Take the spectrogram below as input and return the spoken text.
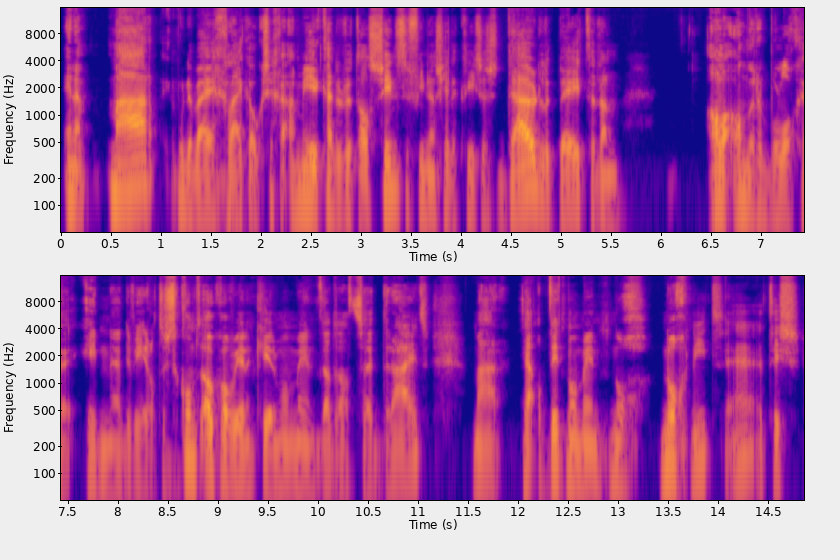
en, eh, maar ik moet daarbij gelijk ook zeggen, Amerika doet het al sinds de financiële crisis duidelijk beter dan alle andere blokken in uh, de wereld. Dus er komt ook wel weer een keer een moment dat dat uh, draait. Maar ja, op dit moment nog, nog niet. Hè. Het is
